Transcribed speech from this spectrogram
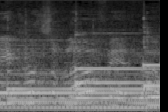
and he comes up.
